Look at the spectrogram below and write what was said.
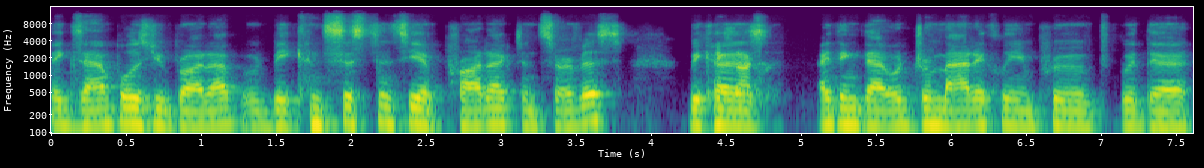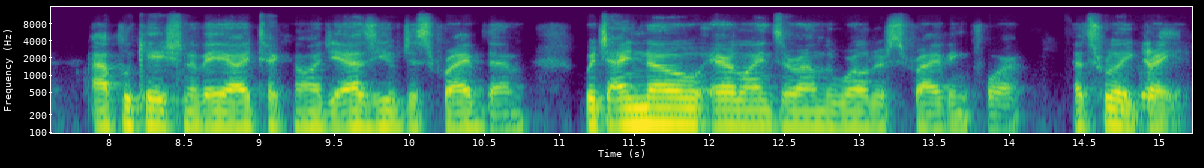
examples you brought up would be consistency of product and service because exactly. I think that would dramatically improve with the application of AI technology as you've described them, which I know airlines around the world are striving for. That's really great.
